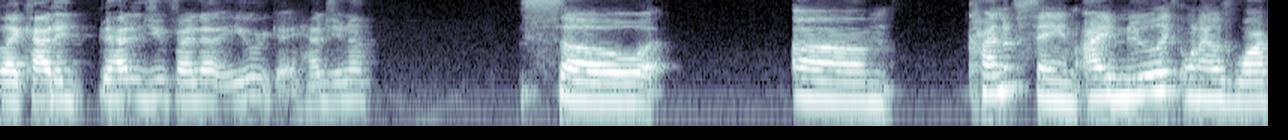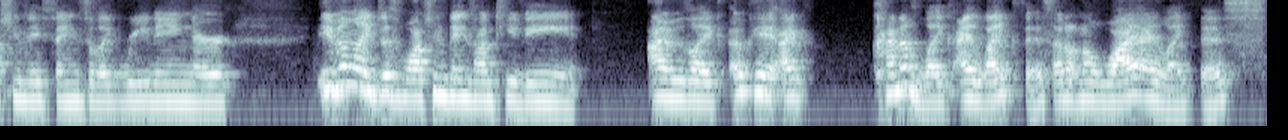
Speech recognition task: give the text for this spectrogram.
Like how did how did you find out you were gay? How did you know? So, um, kind of same. I knew like when I was watching these things or like reading or even like just watching things on TV, I was like, okay, I kind of like I like this. I don't know why I like this.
